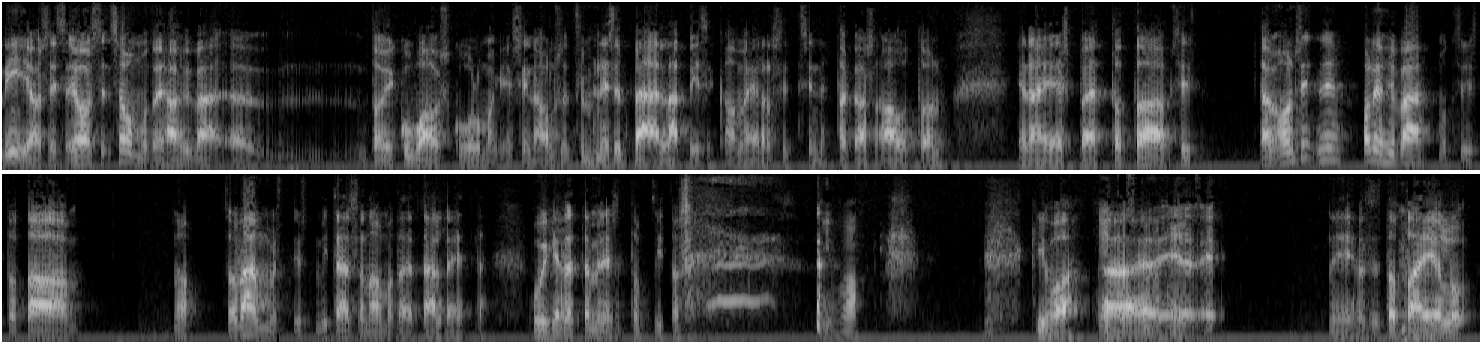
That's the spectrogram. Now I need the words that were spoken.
Niin joo, siis joo, se, se on muuten ihan hyvä toi kuvauskulmakin siinä alussa, että se menee sen pään läpi se kamera sitten sinne takas autoon ja näin edespäin. Että, tota, siis, on siis, niin, paljon hyvää, mutta siis tota, no, se on vähän mun mielestä just mitään sanomatta ja tälleen, että huikeeta, että menee se top 5. Kiva. Kiva. Ää, e, e, niin, siis tota ei ollut,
